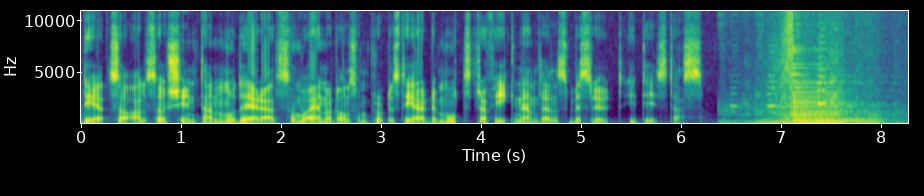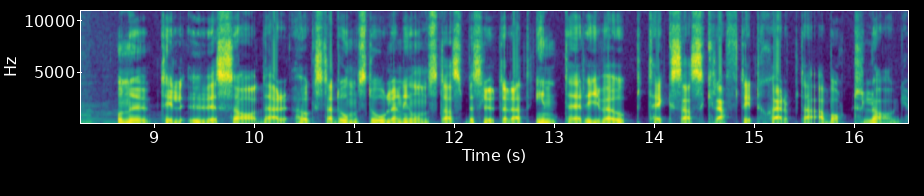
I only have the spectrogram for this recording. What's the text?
Det sa alltså Shintan Modera som var en av de som protesterade mot trafiknämndens beslut i tisdags. Och nu till USA där högsta domstolen i onsdags beslutade att inte riva upp Texas kraftigt skärpta abortlag.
